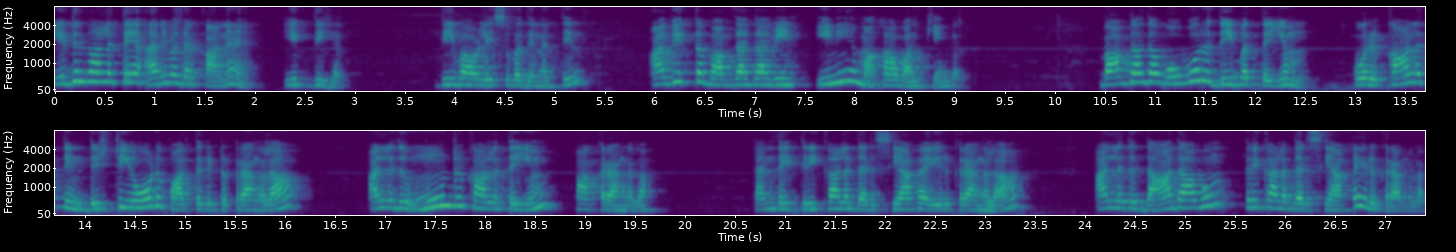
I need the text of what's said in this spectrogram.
எதிர்காலத்தை அறிவதற்கான யுக்திகள். தீபாவளி சுப தினத்தில் அவ்யுக்த பாப்தாதாவின் இனிய மகா வாக்கியங்கள். பாப்தாதா ஒவ்வொரு தீபத்தையும் ஒரு காலத்தின் திருஷ்டியோடு பார்த்துக்கிட்டு இருக்கிறாங்களா அல்லது மூன்று காலத்தையும் பார்க்குறாங்களா? தந்தை திரிகாலதரிசியாக இருக்கிறாங்களா? அல்லது தாதாவும் திரிகாலதரிசியாக இருக்கிறாங்களா?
